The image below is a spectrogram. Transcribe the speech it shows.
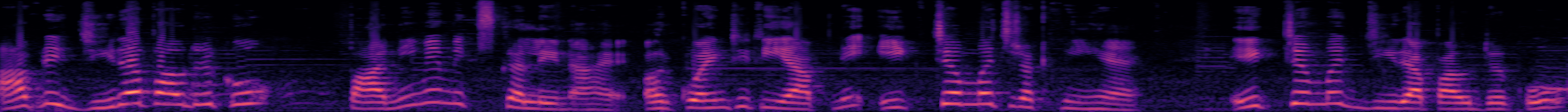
आपने जीरा पाउडर को पानी में मिक्स कर लेना है और क्वांटिटी आपने एक चम्मच रखनी है। एक चम्मच जीरा पाउडर को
